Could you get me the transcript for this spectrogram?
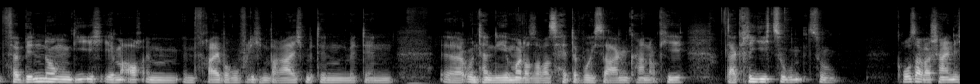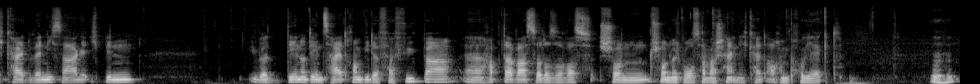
Verbindungen, die ich eben auch im, im freiberuflichen Bereich mit den, mit den äh, Unternehmen oder sowas hätte, wo ich sagen kann, okay, da kriege ich zu, zu großer Wahrscheinlichkeit, wenn ich sage, ich bin über den und den Zeitraum wieder verfügbar, äh, habe da was oder sowas, schon, schon mit großer Wahrscheinlichkeit auch im Projekt. Mhm.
